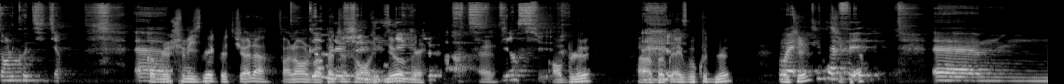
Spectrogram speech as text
dans le quotidien. Comme le chemisier que tu as là. Enfin là, on le voit pas tous en vidéo, mais bien sûr. En bleu, avec beaucoup de bleu. Oui, tout à fait. Euh,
